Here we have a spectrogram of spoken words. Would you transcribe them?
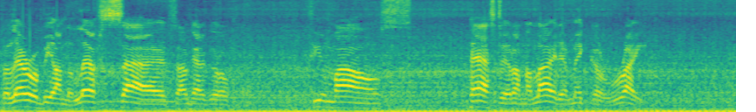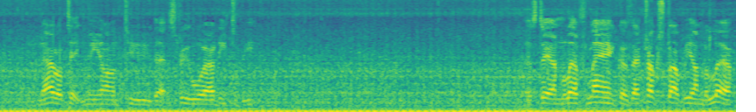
Valero will be on the left side, so I've got to go few miles past it on the light and make a right. And that'll take me onto that street where I need to be. And stay on the left lane because that truck stop be on the left.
